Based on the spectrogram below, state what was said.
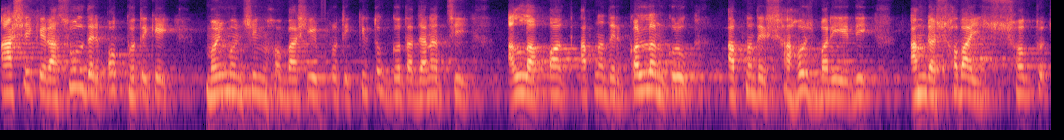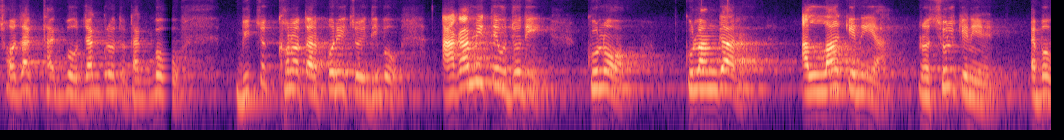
আশেকে রাসুলদের পক্ষ থেকে ময়মনসিংহবাসীর প্রতি কৃতজ্ঞতা জানাচ্ছি। আল্লাহ পাক আপনাদের কল্যাণ করুক, আপনাদের সাহস বাড়িয়ে দিক। আমরা সবাই সজাগ থাকব, জাগ্রত থাকব, বিচক্ষণতার পরিচয় দিব। আগামীতেও যদি কোনো কুলাঙ্গার আল্লাহকে নিয়ে, রসুলকে নিয়ে এবং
